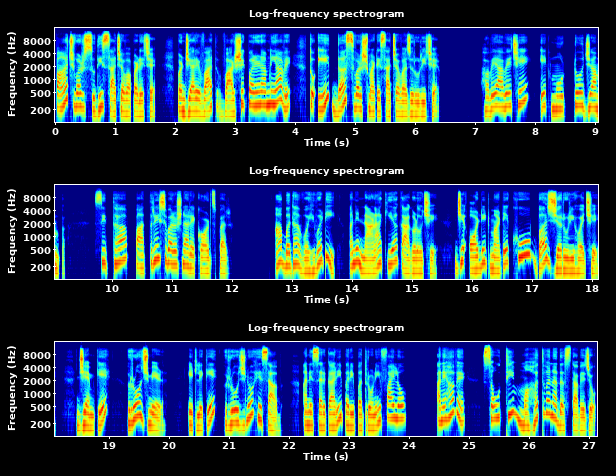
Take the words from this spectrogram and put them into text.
પાંચ વર્ષ સુધી સાચવવા પડે છે. પણ જ્યારે વાત વાર્ષિક પરિણામની આવે, તો એ દસ વર્ષ માટે સાચવવા જરૂરી છે. હવે આવે છે એક મોટો જમ્પ સીધા પાંત્રીસ વર્ષના રેકોર્ડ્સ પર. આ બધા વહીવટી અને નાણાકીય કાગળો છે, જે ઓડિટ માટે ખૂબ જ જરૂરી હોય છે. જેમ કે રોજમેળ, એટલે કે રોજનો હિસાબ. અને સરકારી પરિપત્રોની ફાઇલો. અને હવે સૌથી મહત્વના દસ્તાવેજો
